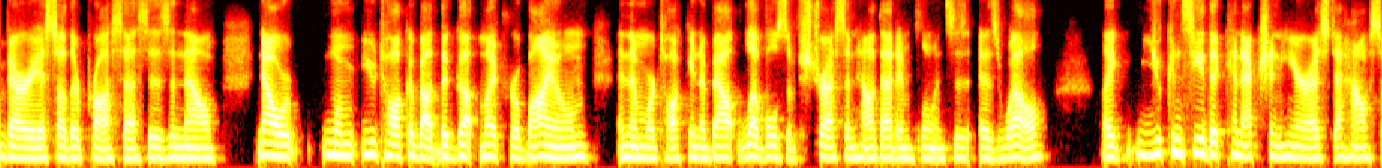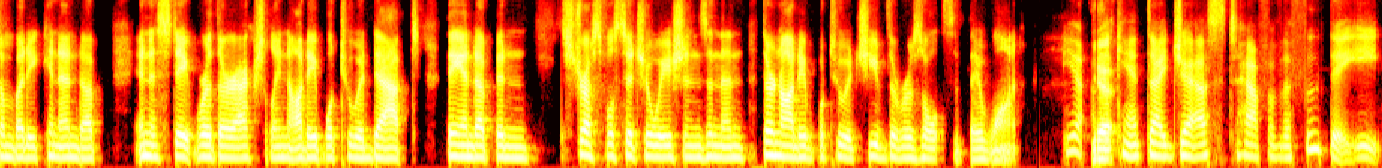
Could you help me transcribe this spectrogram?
various other processes. And now now when you talk about the gut microbiome and then we're talking about levels of stress and how that influences as well like you can see the connection here as to how somebody can end up in a state where they're actually not able to adapt. They end up in stressful situations and then they're not able to achieve the results that they want yeah, yeah. They can't digest half of the food they eat.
